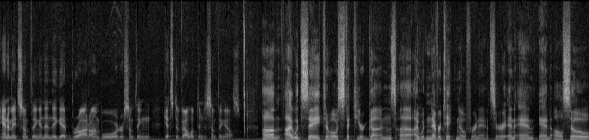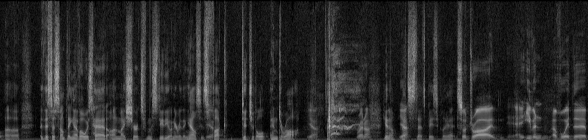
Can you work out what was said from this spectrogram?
animate something and then they get brought on board or something gets developed into something else. Um, I would say to always stick to your guns. Uh, I would never take no for an answer, and and and also uh, this is something I've always had on my shirts from the studio and everything else is Yeah. fuck digital and draw. Yeah. right on. You know, Yeah. that's that's basically it. So draw, and even avoid the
